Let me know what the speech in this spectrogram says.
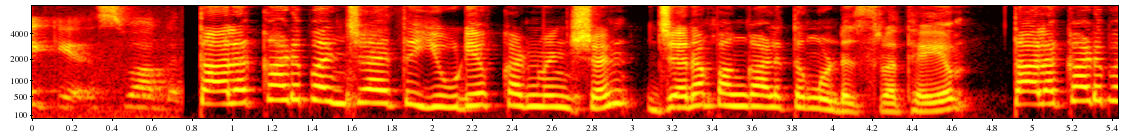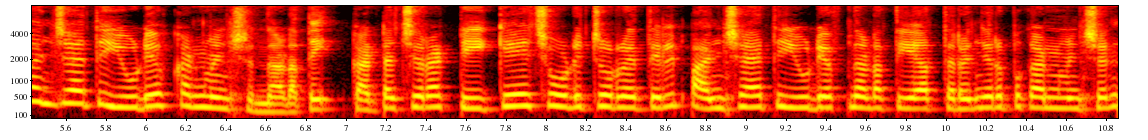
ന്യൂസിലേക്ക് സ്വാഗതം. Thalakkad panchayat U D F convention ജനപങ്കാളിത്തം കൊണ്ട് ശ്രദ്ധേയം. Thalakkad panchayat U D F convention നടത്തി. കട്ടച്ചിറ ടി കെ എച്ച് ഓഡിറ്റോറിയത്തിൽ പഞ്ചായത്ത് യു ഡി എഫ് നടത്തിയ തെരഞ്ഞെടുപ്പ് കൺവെൻഷൻ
